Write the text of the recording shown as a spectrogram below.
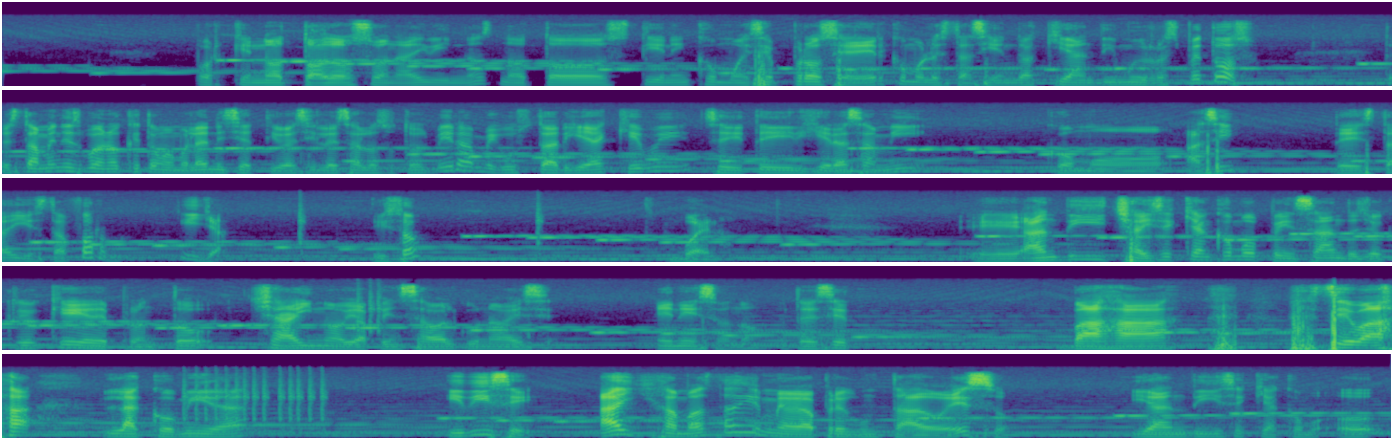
Porque no todos son adivinos, no todos tienen como ese proceder como lo está haciendo aquí Andy muy respetuoso. Entonces también es bueno que tomemos la iniciativa de decirles a los otros, mira, me gustaría que me, te dirigieras a mí como así, de esta y esta forma. Y ya. ¿Listo? Bueno. Eh, Andy y Chai se quedan como pensando. Yo creo que de pronto Chai no había pensado alguna vez en eso, ¿no? Entonces baja, se baja la comida y dice, ay, jamás nadie me había preguntado eso. Y Andy se queda como, oh.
